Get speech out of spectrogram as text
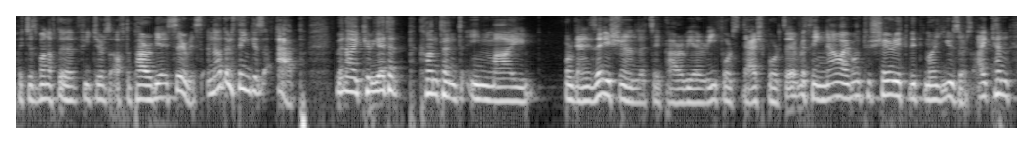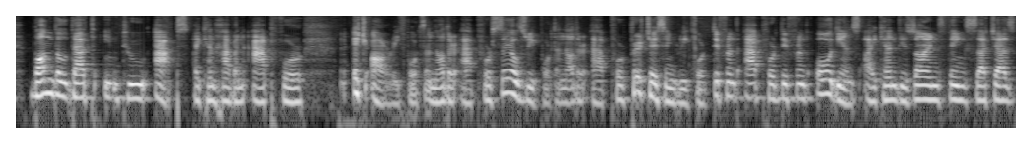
which is one of the features of the Power BI service. Another thing is app. When I created content in my organization, let's say Power BI reports, dashboards, everything, now I want to share it with my users. I can bundle that into apps. I can have an app for HR reports, another app for sales report, another app for purchasing report, different app for different audience. I can design things such as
